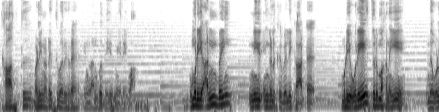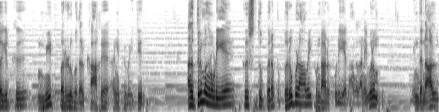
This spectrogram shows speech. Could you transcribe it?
காத்து வழி நடத்தி வருகிற எங்கள் அன்பு தெய்வமே இறைவா உம்முடைய அன்பை நீர் எங்களுக்கு வெளிக்காட்ட உம்முடைய ஒரே திருமகனையே இந்த உலகிற்கு மீட்பருளுவதற்காக அனுப்பி வைத்தீர். அந்த திருமகனுடைய கிறிஸ்து பிறப்பு பெருவிழாவை கொண்டாடக்கூடிய நாங்கள் அனைவரும் இந்த நாள்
